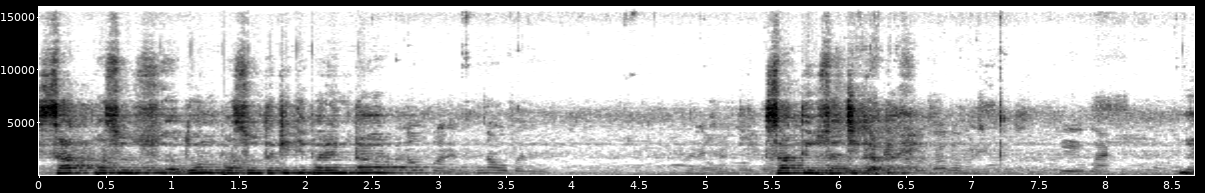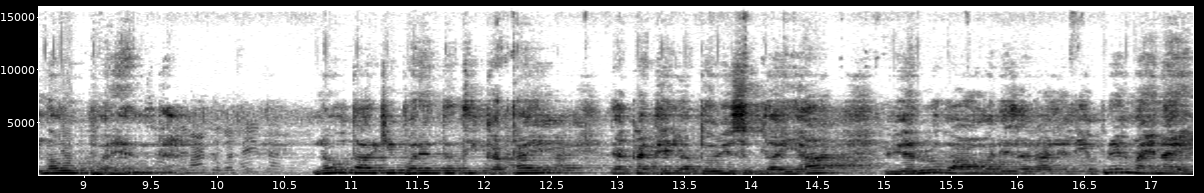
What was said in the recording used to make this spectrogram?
सातपासून दोनपासून तर कितीपर्यंत? सात दिवसाची कथा आहे. नऊपर्यंत. नऊ तारखेपर्यंत ती कथा आहे त्या कथेला तुम्ही सुद्धा या. वेरूळ गावामध्ये जर आलेली एप्रिल महिना आहे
